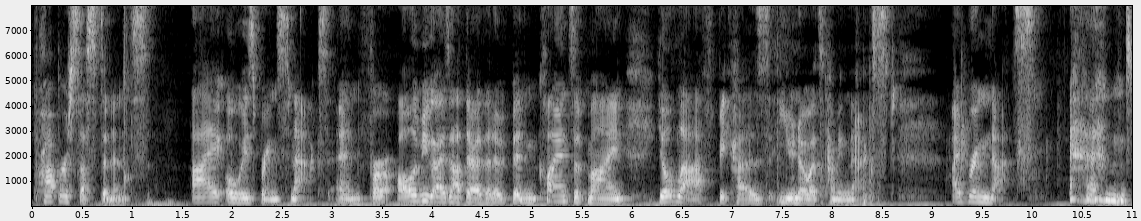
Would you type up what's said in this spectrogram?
proper sustenance I always bring snacks. And for all of you guys out there that have been clients of mine, you'll laugh because you know what's coming next. I bring nuts. And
